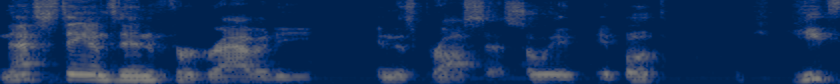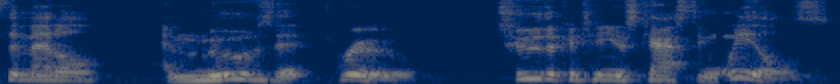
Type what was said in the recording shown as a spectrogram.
and that stands in for gravity in this process. So it, it both heats the metal and moves it through to the continuous casting wheels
